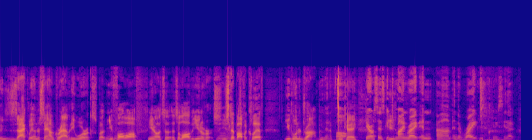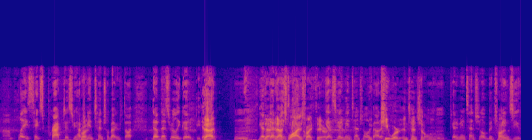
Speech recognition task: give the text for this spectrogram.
exactly understand how gravity works, but Mm-hmm. you fall off. You know, it's a it's a law of the universe. You step off a cliff, you're going to drop. You're gonna fall. Okay. Daryl says, get You- your mind right and um, in the right. Can you see that um, place takes practice. You have Right. to be intentional about your thought. Dub, that's really good. DW. That- Mm, that- that's wise right there. Yes, you got to be intentional about it. Keyword intentional. Mm-hmm. Got to be intentional, which Right. means you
